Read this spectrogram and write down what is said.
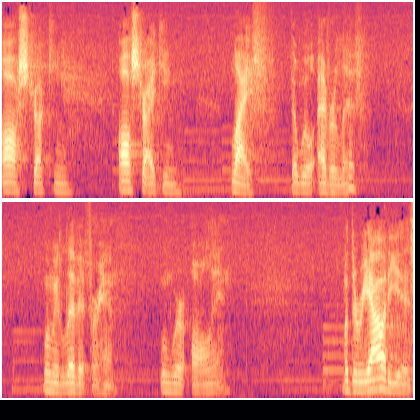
awe-striking, awe-striking life that we'll ever live when we live it for Him, when we're all in. But the reality is,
